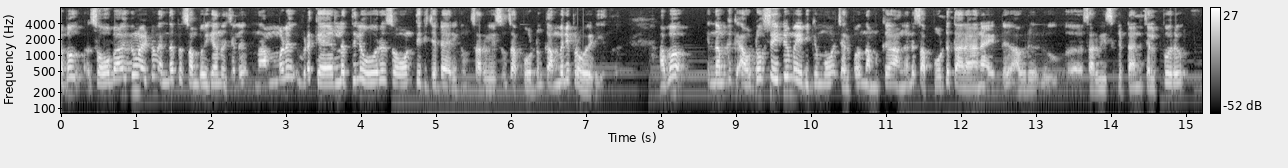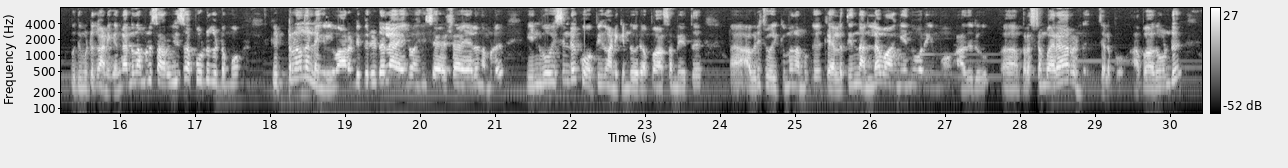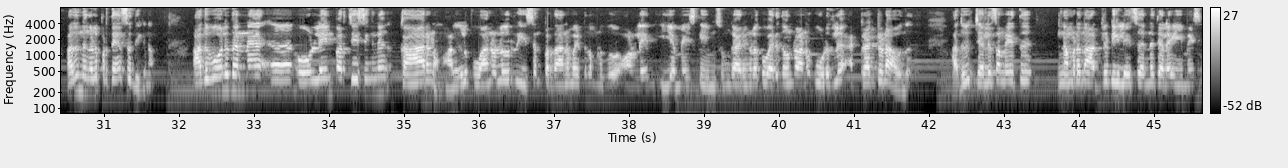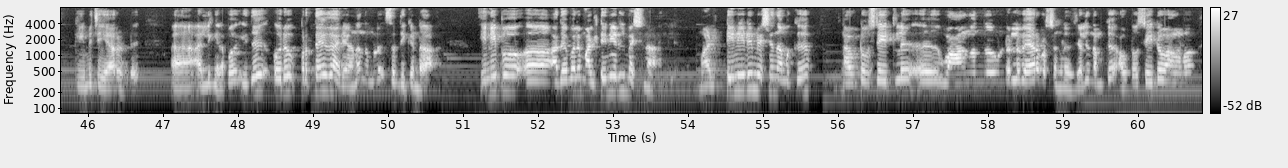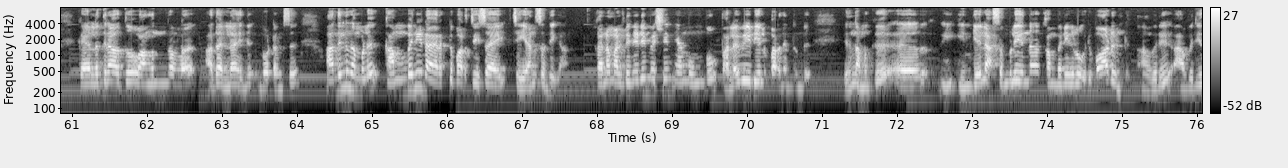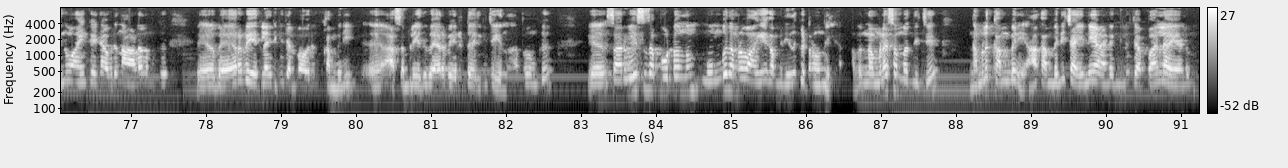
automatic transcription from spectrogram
അപ്പോൾ സ്വാഭാവികമായിട്ടും എന്താ ഇപ്പൊ സംഭവിക്കാന്ന് വെച്ചാൽ നമ്മൾ ഇവിടെ കേരളത്തിൽ ഓരോ സോൺ തിരിച്ചിട്ടായിരിക്കും സർവീസും സപ്പോർട്ടും കമ്പനി പ്രൊവൈഡ് ചെയ്യുന്നത്. അപ്പോൾ നമുക്ക് ഔട്ട് ഓഫ് സ്റ്റേറ്റ് മേടിക്കുമ്പോൾ ചിലപ്പോൾ നമുക്ക് അങ്ങനെ സപ്പോർട്ട് തരാനായിട്ട് അവരൊരു സർവീസ് കിട്ടാൻ ചിലപ്പോൾ ഒരു ബുദ്ധിമുട്ട് കാണിക്കാം. കാരണം നമ്മൾ സർവീസ് സപ്പോർട്ട് കിട്ടുമ്പോൾ കിട്ടണമെന്നുണ്ടെങ്കിൽ വാറണ്ടി പീരീഡിലായാലും അതിന് ശേഷമായാലും നമ്മൾ ഇൻവോയ്സിന്റെ കോപ്പി കാണിക്കേണ്ടി വരും. അപ്പോൾ ആ സമയത്ത് അവർ ചോദിക്കുമ്പോൾ നമുക്ക് കേരളത്തിൽ നിന്ന് നല്ല വാങ്ങിയെന്ന് പറയുമ്പോൾ അതൊരു പ്രശ്നം വരാറുണ്ട് ചിലപ്പോൾ അപ്പോൾ അതുകൊണ്ട് അത് നിങ്ങൾ പ്രത്യേകം ശ്രദ്ധിക്കണം. അതുപോലെ തന്നെ ഓൺലൈൻ പർച്ചേസിങ്ങിന് കാരണം ആളുകൾ പോകാനുള്ള ഒരു റീസൺ പ്രധാനമായിട്ട് നമ്മൾക്ക് ഓൺലൈൻ ഇ എം ഐ സ്കീംസും കാര്യങ്ങളൊക്കെ വരുന്നതുകൊണ്ടാണ് കൂടുതൽ അട്രാക്റ്റഡ് ആവുന്നത്. അത് ചില സമയത്ത് നമ്മുടെ നാട്ടിലെ ഡീലേഴ്സ് തന്നെ ചില ഇ എം ഐ സ്കീം ചെയ്യാറുണ്ട്. അല്ലെങ്കിൽ അപ്പോൾ ഇത് ഒരു പ്രത്യേക കാര്യമാണ് നമ്മൾ ശ്രദ്ധിക്കേണ്ടതാണ്. ഇനിയിപ്പോ ആ, അതേപോലെ മൾട്ടിനീഡിൽ മെഷീൻ ആണെങ്കിൽ മൾട്ടിനീഡിൽ മെഷീൻ നമുക്ക് ഔട്ട് ഓഫ് സ്റ്റേറ്റിൽ വാങ്ങുന്നത് കൊണ്ടുള്ള വേറെ പ്രശ്നങ്ങൾ എന്ന് വെച്ചാൽ നമുക്ക് ഔട്ട് ഓഫ് സ്റ്റേറ്റ് വാങ്ങണോ കേരളത്തിനകത്ത് വാങ്ങുന്നുള്ള അതല്ല ഇതിന് ഇമ്പോർട്ടൻസ് അതിൽ നമ്മൾ കമ്പനി ഡയറക്റ്റ് പർച്ചേസ് ആയി ചെയ്യാൻ ശ്രദ്ധിക്കണം. കാരണം മൾട്ടിമീഡിയ മെഷീൻ ഞാൻ മുമ്പ് പല വീഡിയോയിലും പറഞ്ഞിട്ടുണ്ട്. ഇത് നമുക്ക് ഇന്ത്യയിൽ അസംബിൾ ചെയ്യുന്ന കമ്പനികൾ ഒരുപാടുണ്ട്. അവർ അവരിൽ നിന്ന് വാങ്ങിക്കഴിഞ്ഞാൽ അവർ നാളെ നമുക്ക് വേറെ പേരിലായിരിക്കും ചിലപ്പോൾ അവർ കമ്പനി അസംബിൾ ചെയ്ത് വേറെ പേരിട്ടായിരിക്കും ചെയ്യുന്നത്. അപ്പോൾ നമുക്ക് സർവീസ് സപ്പോർട്ടൊന്നും മുമ്പ് നമ്മൾ വാങ്ങിയ കമ്പനിയിൽ നിന്ന് കിട്ടണമെന്നില്ല അപ്പൊ നമ്മളെ സംബന്ധിച്ച് നമ്മൾ കമ്പനി ആ കമ്പനി ചൈനയാണെങ്കിലും ജപ്പാനിലായാലും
